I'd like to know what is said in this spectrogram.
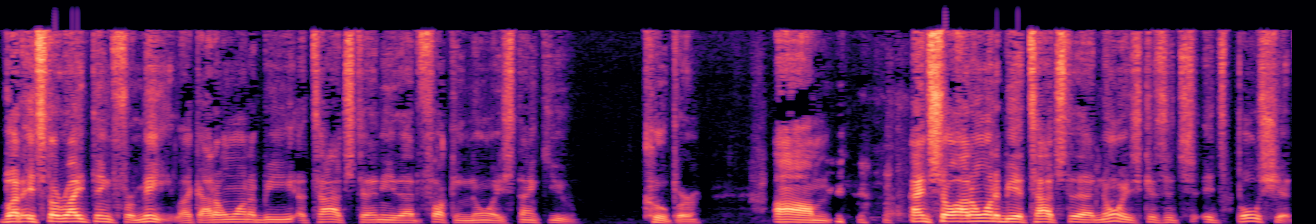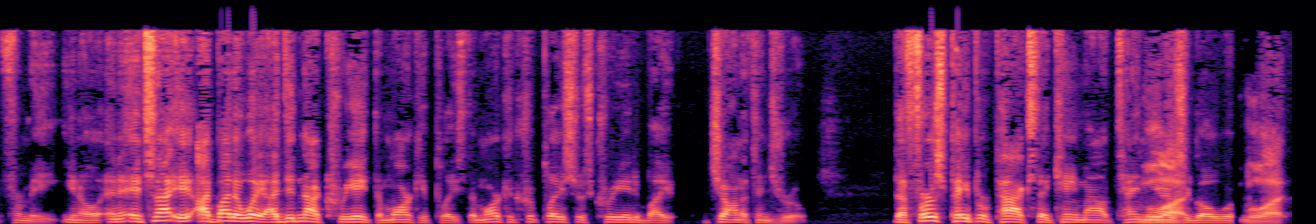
but it's the right thing for me. Like, I don't want to be attached to any of that fucking noise. Thank you, Cooper. Um, and so I don't want to be attached to that noise because it's it's bullshit for me, you know. And it's not. I, by the way, I did not create the marketplace. The marketplace was created by Jonathan Drew. The first paper packs that came out ten years ago were What?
